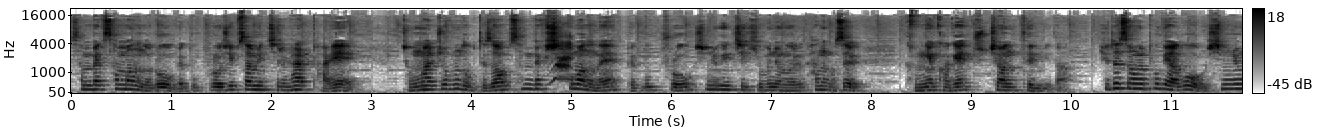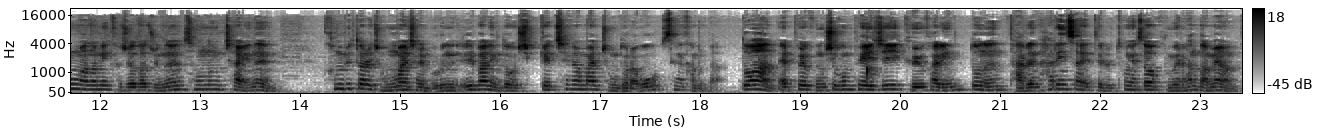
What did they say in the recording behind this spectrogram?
303만원으로 맥북 프로 13인치를 할 바에 정말 조금 더 못해서 319만원에 맥북 프로 16인치 기본형을 하는 것을 강력하게 추천드립니다. 휴대성을 포기하고 16만원이 가져다주는 성능 차이는 컴퓨터를 정말 잘 모르는 일반인도 쉽게 체감할 정도라고 생각합니다. 또한 애플 공식 홈페이지 교육 할인 또는 다른 할인 사이트를 통해서 구매를 한다면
